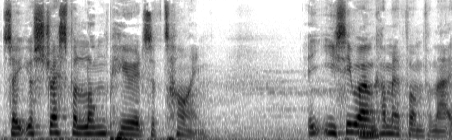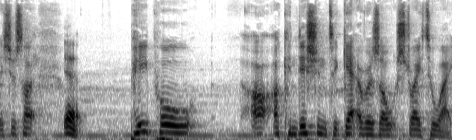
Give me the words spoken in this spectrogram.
So you're stressed for long periods of time. You see where mm-hmm. I'm coming from from that? It's just like yeah, people are, are conditioned to get a result straight away.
